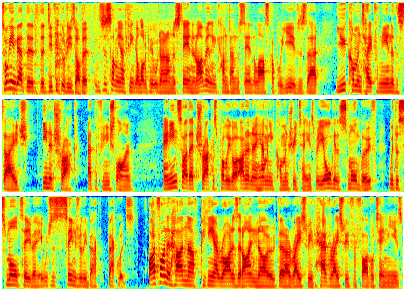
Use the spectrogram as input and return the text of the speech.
Talking about the, the difficulties of it, this is something I think a lot of people don't understand, and I've only come to understand the last couple of years is that you commentate from the end of the stage in a truck at the finish line, and inside that truck has probably got I don't know how many commentary teams, but you all get a small booth with a small TV, which is, seems really back, backwards. I find it hard enough picking out riders that I know that I race with, have raced with for five or ten years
